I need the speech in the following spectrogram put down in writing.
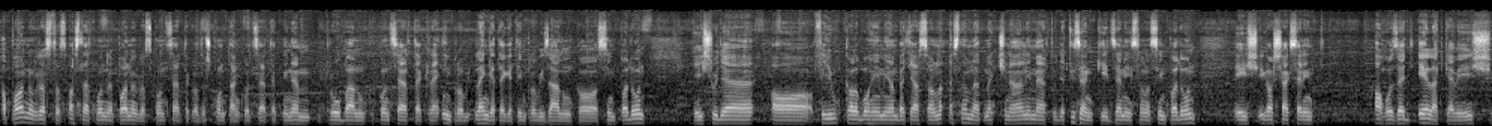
a Parnograszt, az, azt lehet mondani, a Parnograszt koncertek, az a spontán koncertek, mi nem próbálunk a koncertekre, improvi, rengeteget improvizálunk a színpadon, és ugye a fiúkkal a Bohemian Betyárszal ezt nem lehet megcsinálni, mert ugye 12 zenész van a színpadon, és igazság szerint ahhoz egy életkevés,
